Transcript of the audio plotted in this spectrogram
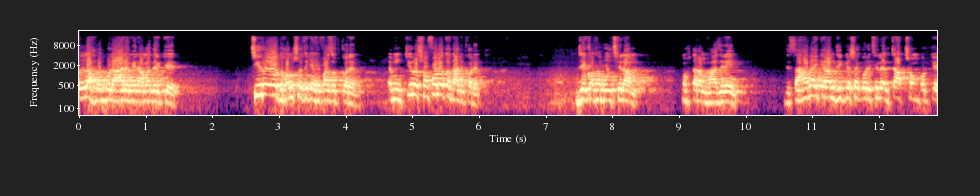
আল্লাহ রাব্বুল আলামিন আমাদেরকে চির ধ্বংস থেকে হেফাজত করেন এবং চির সফলতা দান করেন। যে কথা বলছিলাম, মোহতারাম হাজরিন, যে সাহাবাই কেরাম জিজ্ঞাসা করেছিলেন চাঁদ সম্পর্কে,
